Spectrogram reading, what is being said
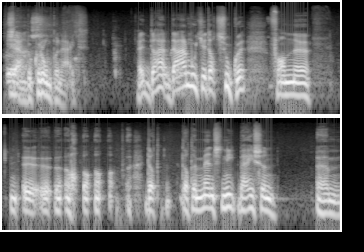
zijn Ja. bekrompenheid. Daar, daar moet je dat zoeken van eh, eh, eh, eh, dat, dat een mens niet bij zijn, ehm,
